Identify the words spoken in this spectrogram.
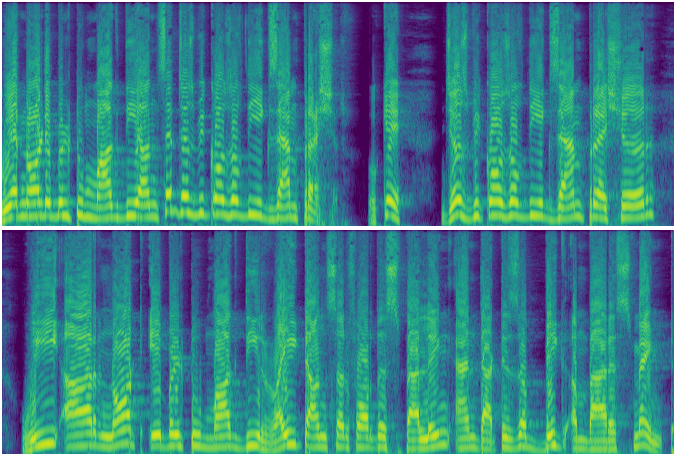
we are not able to mark the answer just because of the exam pressure okay just because of the exam pressure, we are not able to mark the right answer for the spelling and that is a big embarrassment.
